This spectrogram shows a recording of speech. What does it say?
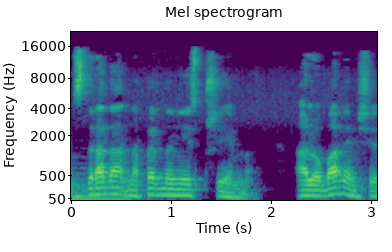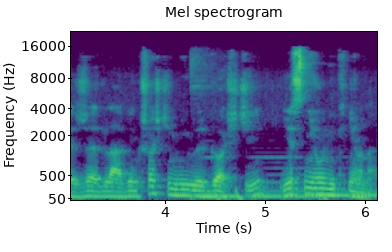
Zdrada na pewno nie jest przyjemna, ale obawiam się, że dla większości miłych gości jest nieunikniona.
